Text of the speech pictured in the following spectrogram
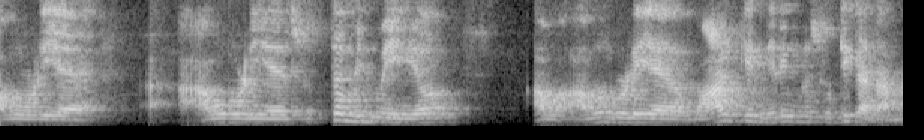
அவருடைய அவருடைய சுத்தமின்மையோ அவ அவருடைய வாழ்க்கை நெறிமுறை சுட்டி காட்டாம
